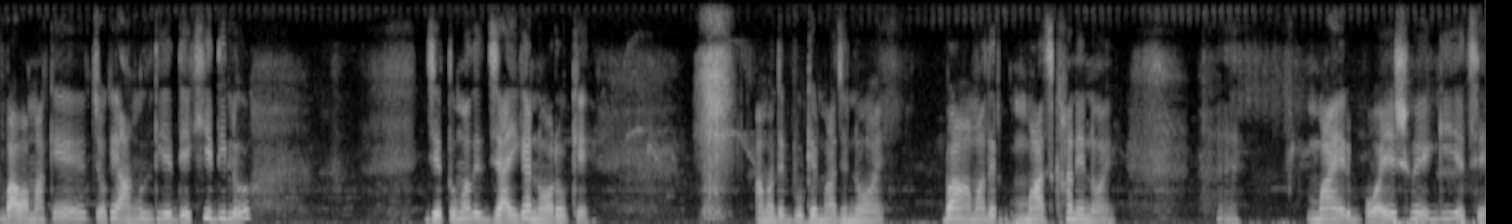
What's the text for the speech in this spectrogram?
বাবা মাকে চোখে আঙুল দিয়ে দেখিয়ে দিল যে তোমাদের জায়গা নরকে। আমাদের বুকের মাঝে নয় বা আমাদের মাঝখানে নয়। হ্যাঁ মায়ের বয়স হয়ে গিয়েছে।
